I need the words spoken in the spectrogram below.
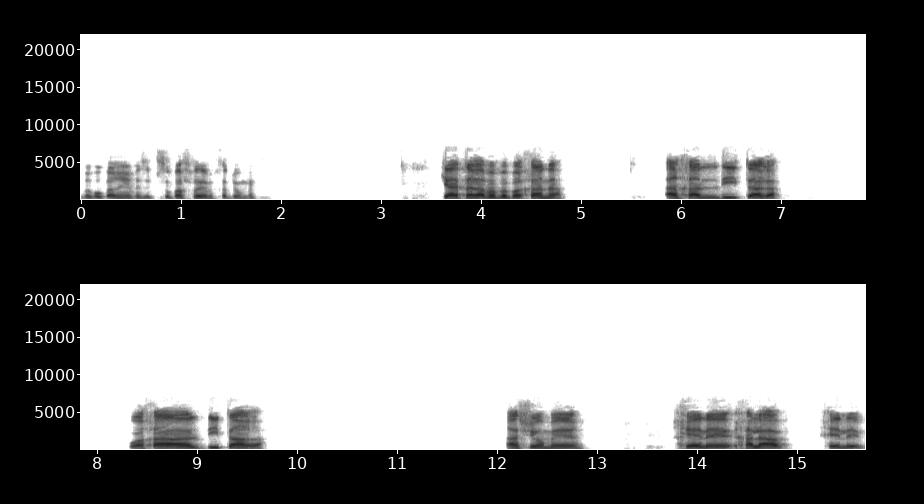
מבוגרים וזה מסובך להם וכדומה. עתה רבא בבר חנא, אכל דאיתרא, הוא אכל דאיתרא. רש"י אומר, חלב, חלב,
